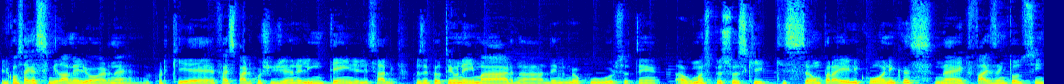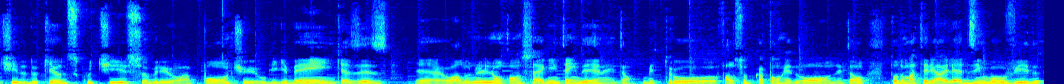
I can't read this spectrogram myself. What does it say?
Ele consegue assimilar melhor, né? Porque é, faz parte do cotidiano. Ele entende, ele sabe. Por exemplo, eu tenho o Neymar na, dentro do meu curso, eu tenho algumas pessoas que, que são para ele icônicas, né? Que fazem todo sentido do que eu discutir sobre a ponte, o Big Bang, que às vezes é, o aluno ele não consegue entender, né? Então, metrô, falo sobre Capão Redondo, então todo o material ele é desenvolvido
